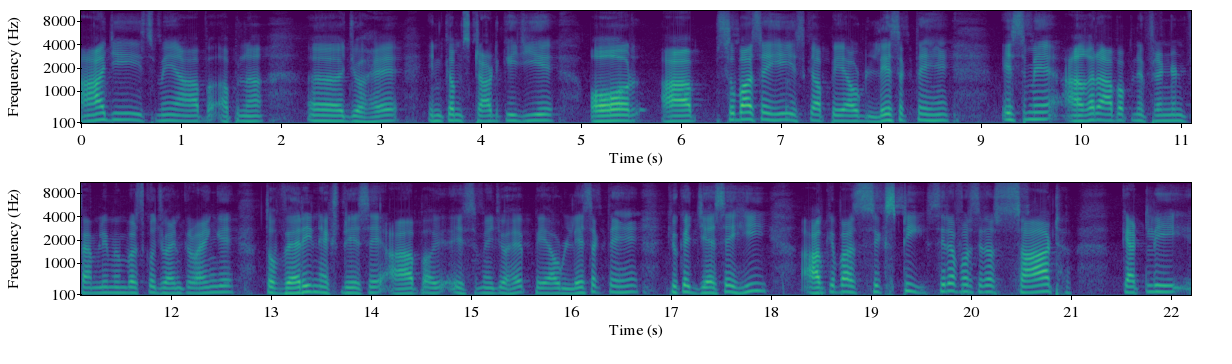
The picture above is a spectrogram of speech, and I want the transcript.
आज ही इसमें आप अपना जो है इनकम स्टार्ट कीजिए और आप सुबह से ही इसका पे आउट ले सकते हैं। इसमें अगर आप अपने फ्रेंड एंड फैमिली मेंबर्स को ज्वाइन करवाएँगे तो वेरी नेक्स्ट डे से आप इसमें जो है पे आउट ले सकते हैं। क्योंकि जैसे ही आपके पास 60 सिर्फ़ और सिर्फ़ 60 कैटली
